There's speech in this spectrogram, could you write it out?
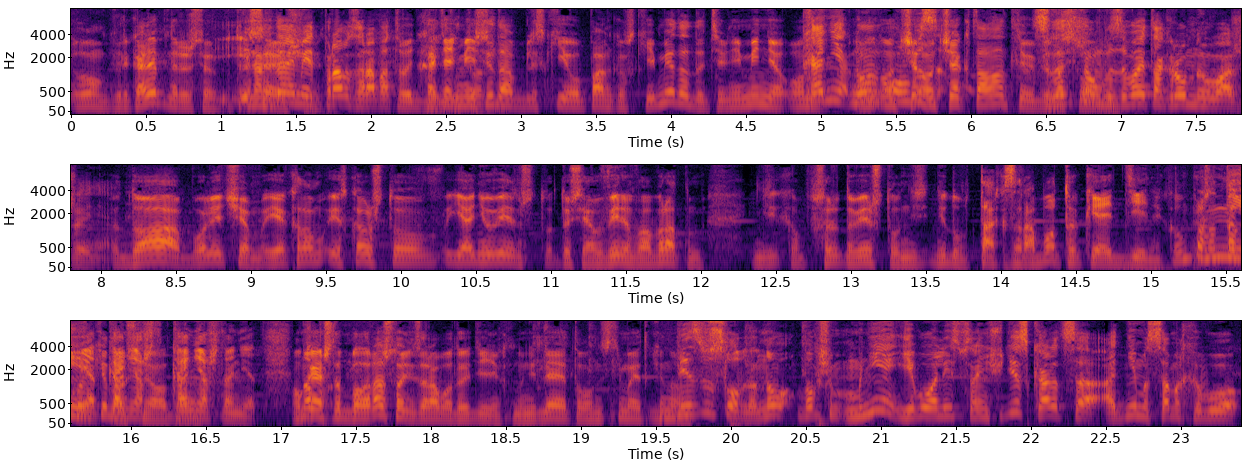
Он великолепный режиссер. иногда потрясающий. имеет право зарабатывать Хотя деньги мне тоже. всегда близки его панковские методы, тем не менее, он, Конечно, он, ну, он он че- он выз- человек талантливый, Согласен, что он безусловно. вызывает огромное уважение. Да, более чем. Я, я скажу, что я не уверен, что... То есть я уверен в обратном. Не- абсолютно уверен, что он не, не думал, так, заработаю я денег. Он просто такое нет, кино конечно, снял. да. конечно, нет. Он, Но, конечно, был рад, что они заработают денег, но не для этого он снимает кино. Безусловно. Но, в общем, мне его «Алиса в стране чудес» кажется одним из самых его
